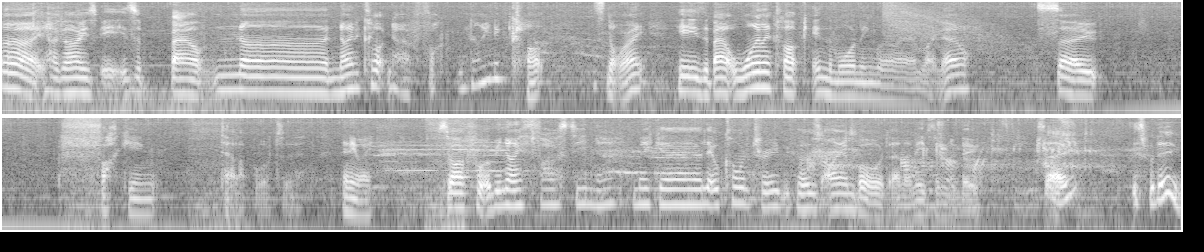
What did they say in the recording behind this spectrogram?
Alright, hi guys, it is about nine, nine o'clock, no, fuck, nine o'clock? That's not right. It is about one o'clock in the morning where I am right now. So, fucking teleporter. Anyway, so I thought it would be nice if I was to, you know, make a little commentary because I am bored and I need something to do. So, this will do.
